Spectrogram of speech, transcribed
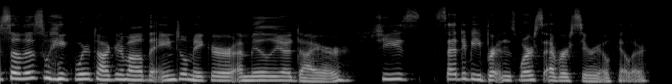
so this week we're talking about the angel maker Amelia Dyer. She's said to be Britain's worst ever serial killer.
